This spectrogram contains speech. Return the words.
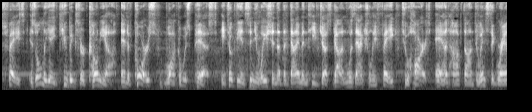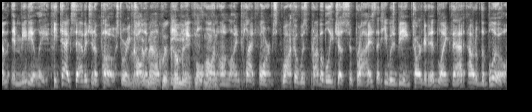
Waka's face is only a cubic zirconia. And of course, Waka was pissed. He took the insinuation that the diamond he'd just gotten was actually fake to heart and hopped onto Instagram immediately. He tagged Savage in a post where he called him out for being hateful on online platforms. Waka was probably just surprised that he was being targeted like that out of the blue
